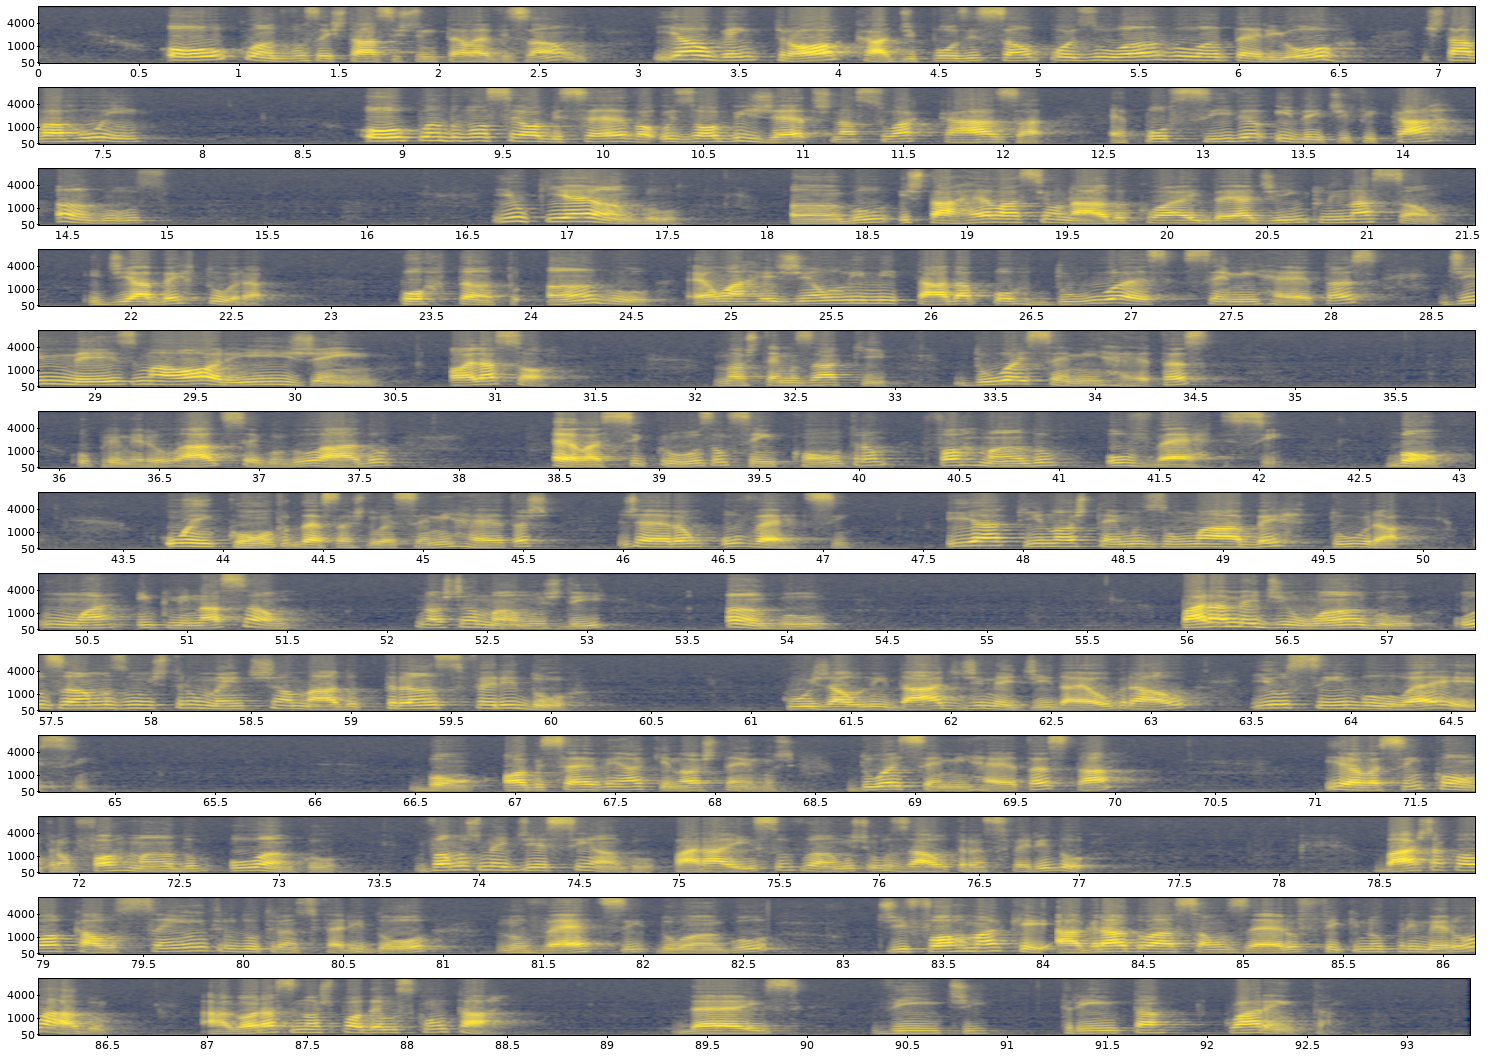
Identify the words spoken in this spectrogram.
Ou quando você está assistindo televisão e alguém troca de posição, pois o ângulo anterior estava ruim. Ou quando você observa os objetos na sua casa, é possível identificar ângulos. E o que é ângulo? Ângulo está relacionado com a ideia de inclinação e de abertura. Portanto, ângulo é uma região limitada por duas semirretas de mesma origem. Olha só, nós temos aqui duas semirretas, o primeiro lado, o segundo lado, elas se cruzam, se encontram, formando o vértice. Bom, o encontro dessas duas semirretas geram o vértice. E aqui nós temos uma abertura, uma inclinação. Nós chamamos de ângulo. Para medir um ângulo, usamos um instrumento chamado transferidor, cuja unidade de medida é o grau e o símbolo é esse. Bom, observem aqui, nós temos duas semirretas, tá? E elas se encontram formando o ângulo. Vamos medir esse ângulo. Para isso, vamos usar o transferidor. Basta colocar o centro do transferidor no vértice do ângulo de forma que a graduação zero fique no primeiro lado. Agora sim nós podemos contar. 10, 20, 30, 40.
